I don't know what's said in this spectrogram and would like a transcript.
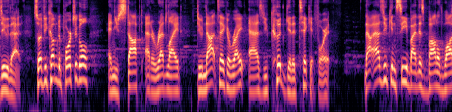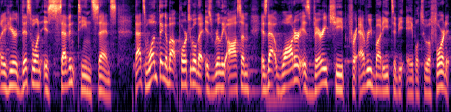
do that. So if you come to Portugal, and you stopped at a red light, do not take a right as you could get a ticket for it. Now, as you can see by this bottled water here, this one is 17 cents. That's one thing about Portugal that is really awesome is that water is very cheap for everybody to be able to afford it.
